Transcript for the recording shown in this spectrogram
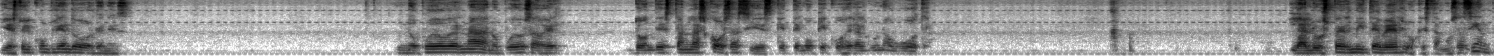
y estoy cumpliendo órdenes, no puedo ver nada, no puedo saber dónde están las cosas si es que tengo que coger alguna u otra. La luz permite ver lo que estamos haciendo.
